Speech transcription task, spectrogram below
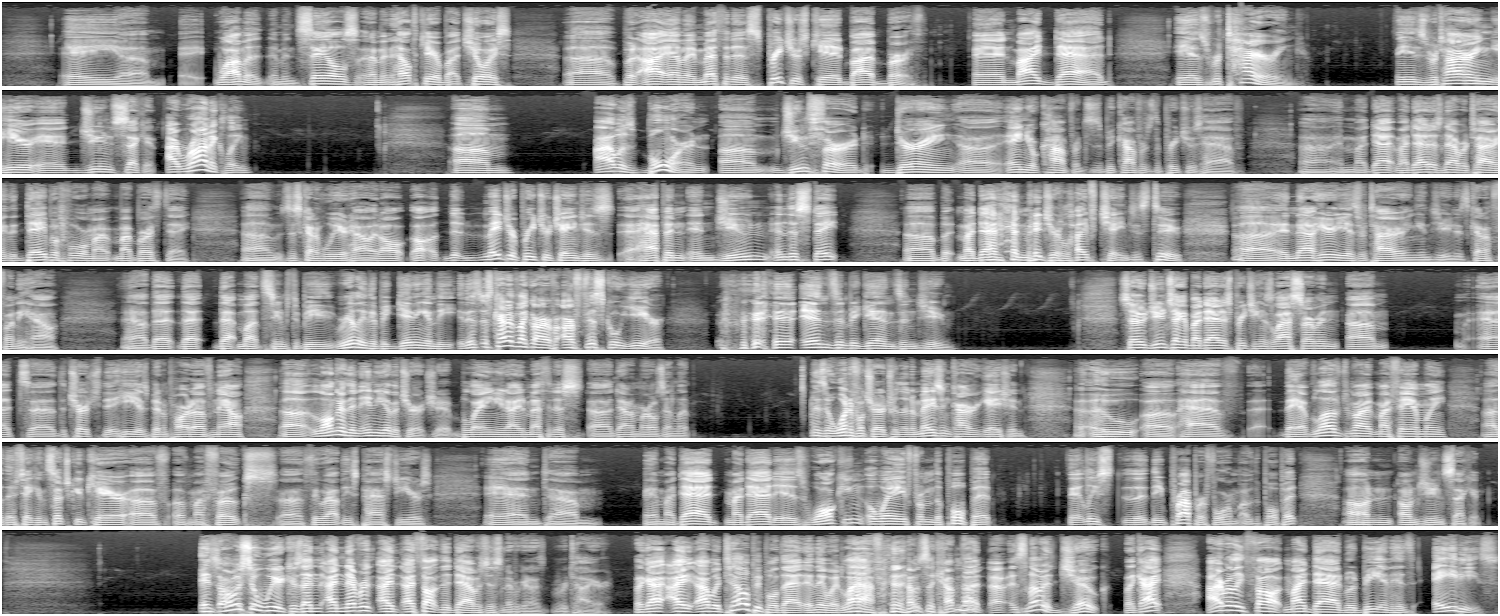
a, um, a well, I'm a I'm in sales and I'm in healthcare by choice, uh, but I am a Methodist preacher's kid by birth, and my dad is retiring is retiring here in June 2nd. Ironically, um, I was born um, June 3rd during uh, annual conference. It's a big conference the preachers have. Uh, and my dad, my dad is now retiring the day before my, my birthday. Um, it's just kind of weird how it all, all the major preacher changes happen in June in this state. Uh, but my dad had major life changes too. Uh, and now here he is retiring in June. It's kind of funny how uh, that that that month seems to be really the beginning in the. This is kind of like our our fiscal year. it ends and begins in June. So June second, my dad is preaching his last sermon um, at uh, the church that he has been a part of now, uh, longer than any other church, Belin United Methodist uh, down in Murrells Inlet. It's a wonderful church with an amazing congregation uh, who uh, have they have loved my my family. Uh, they've taken such good care of of my folks uh, throughout these past years, and um, and my dad my dad is walking away from the pulpit, at least the the proper form of the pulpit, on on June second. It's always so weird because I I never I, I thought that dad was just never gonna retire. Like I, I, I would tell people that and they would laugh, and I was like, I'm not. Uh, it's not a joke. Like I, I really thought my dad would be in his 80s,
